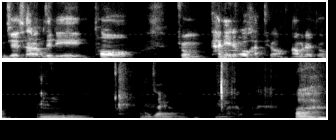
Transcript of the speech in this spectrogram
이제 사람들이 더 좀 다니는 것 같아요. 아무래도. 음, 맞아요. 아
